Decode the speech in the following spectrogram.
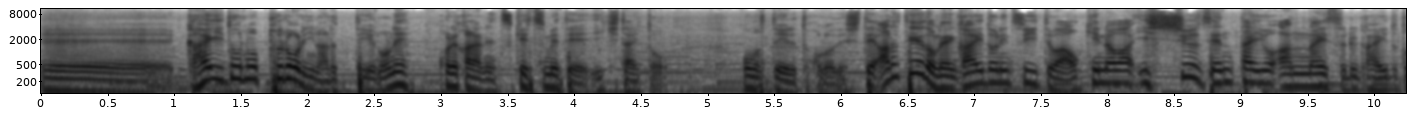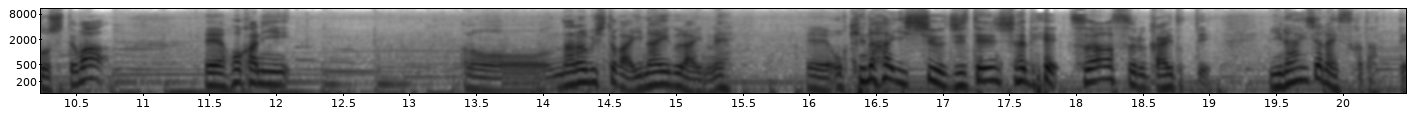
えー、ガイドのプロになるっていうのをねこれからね突き詰めていきたいと思っているところでしてある程度ねガイドについては沖縄一周全体を案内するガイドとしては、えー、他にあのー、並ぶ人がいないぐらいのね、えー、沖縄一周自転車で ツアーするガイドっていないじゃないですかだって、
